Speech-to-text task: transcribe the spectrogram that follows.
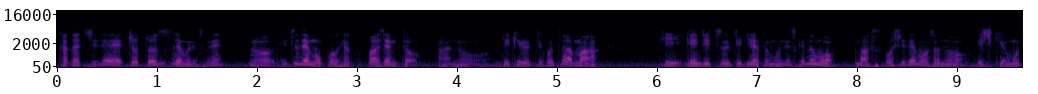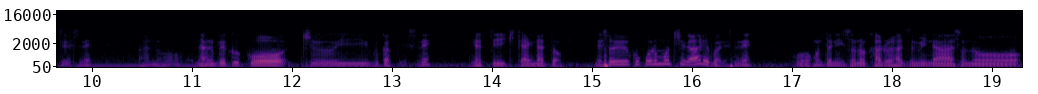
形で、ちょっとずつでもですね、そのいつでもこう100%あのできるっていうことは、まあ、非現実的だと思うんですけども、まあ、少しでもその意識を持ってですね、あのなるべくこう注意深くですね、やっていきたいなと。でそういう心持ちがあればですね、こう本当にその軽はずみなその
